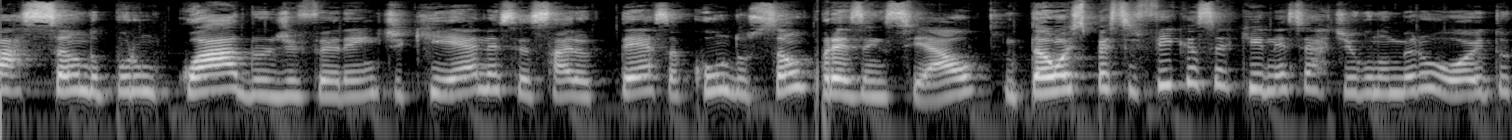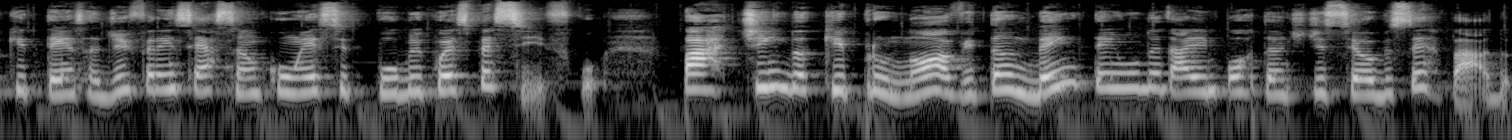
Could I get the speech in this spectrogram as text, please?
passando por um quadro diferente que é necessário ter essa condução presencial. Então, especifica-se aqui nesse artigo número 8 que tem essa diferenciação com esse público específico. Partindo aqui para o 9, também tem um detalhe importante de ser observado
